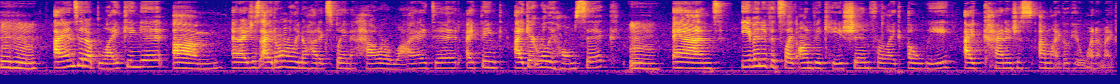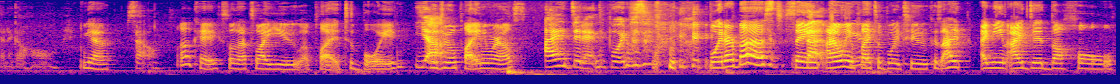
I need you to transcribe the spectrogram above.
Mm-hmm. I ended up liking it, um, and I just I don't really know how to explain how or why I did. I think I get really homesick, Mm. and even if it's like on vacation for like a week, I kind of just I'm like, okay, when am I gonna go home? Yeah. So Okay, so that's why you applied to Boyd. Yeah. Did you apply anywhere else? I didn't. Boyd was. Boyd our bust. Same. That's I only cute. applied to Boyd too because I, I mean, I did the whole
